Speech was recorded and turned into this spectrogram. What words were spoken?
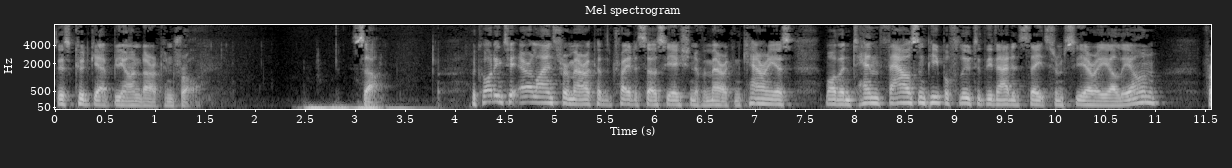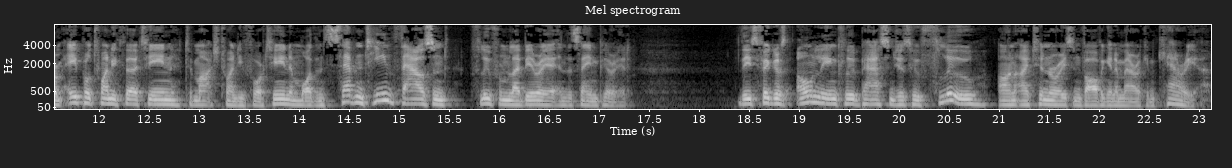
This could get beyond our control. So, According to Airlines for America, the trade association of American carriers, more than 10,000 people flew to the United States from Sierra Leone from April 2013 to March 2014, and more than 17,000 flew from Liberia in the same period. These figures only include passengers who flew on itineraries involving an American carrier.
